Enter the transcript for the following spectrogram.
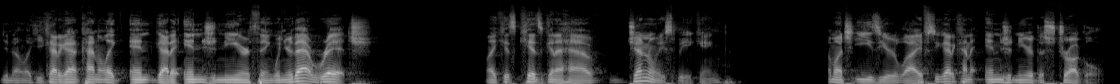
You know, like you kind of got kind of like en- got an engineer thing. When you're that rich, like his kid's gonna have, generally speaking, a much easier life. So you got to kind of engineer the struggle.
